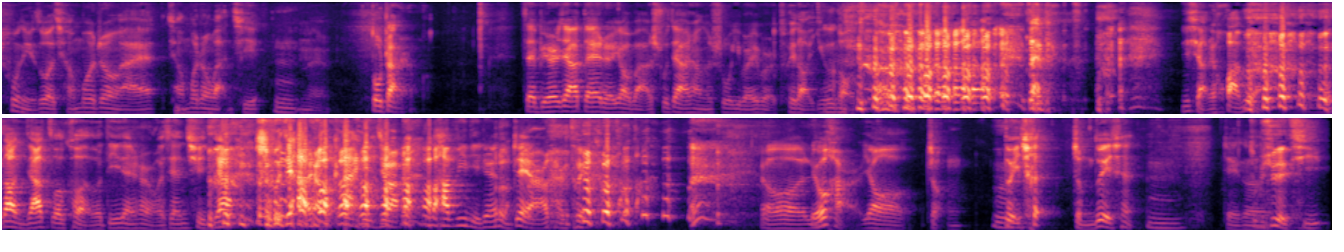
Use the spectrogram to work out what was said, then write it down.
处女座强迫症癌，强迫症晚期。嗯，嗯，都占上了。在别人家待着，要把书架上的书一本一本推到一个高度。在，你想这画面，我到你家做客，我第一件事，我先去你家 书架上看一圈，妈逼你这人怎么这样？开始推，然后刘海儿要整对称，整对称，嗯，这个就必须得齐。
